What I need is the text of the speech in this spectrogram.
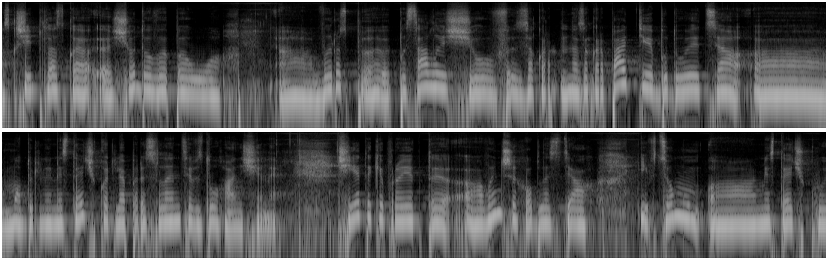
Скажіть, будь ласка, е, щодо ВПО, ви розписали, що на Закарпатті будується модульне містечко для переселенців з Луганщини. Чи є такі проєкти в інших областях? І в цьому містечку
